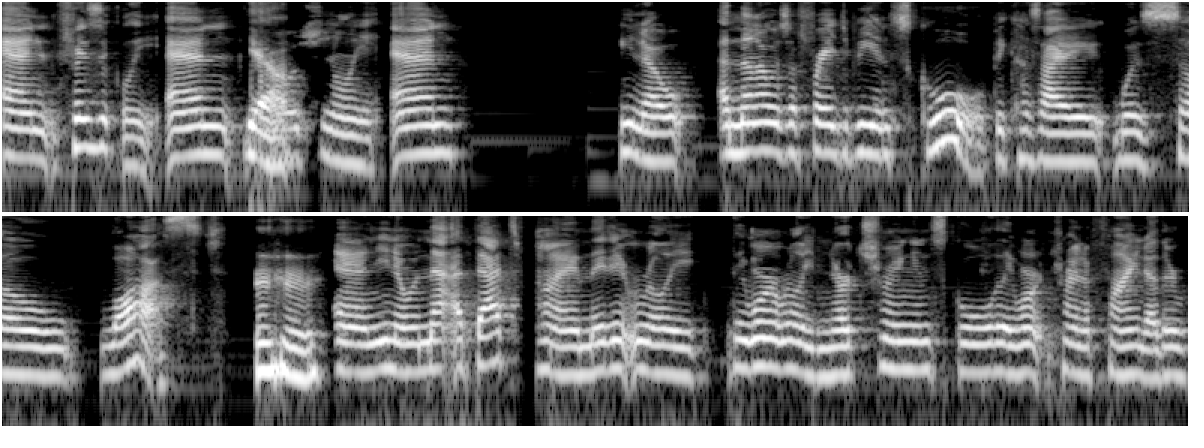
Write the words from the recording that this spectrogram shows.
and physically and yeah. emotionally and you know, and then I was afraid to be in school because I was so lost. Mm-hmm. And you know, in that at that time, they didn't really, they weren't really nurturing in school. They weren't trying to find other,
